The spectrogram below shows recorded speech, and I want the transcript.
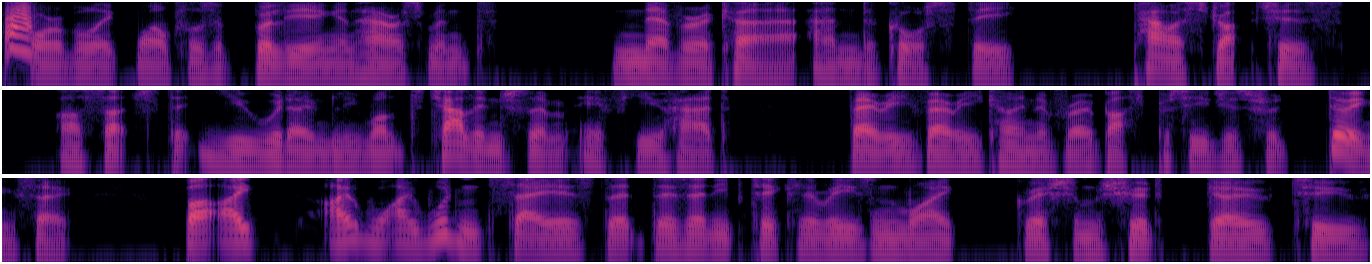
ah. horrible examples of bullying and harassment never occur. And of course, the power structures are such that you would only want to challenge them if you had very, very kind of robust procedures for doing so. But I, I, what I wouldn't say is that there's any particular reason why Grissom should go to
